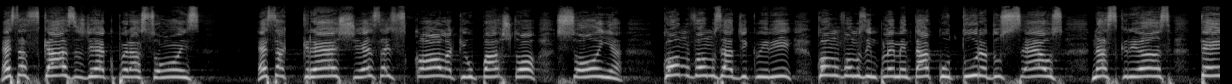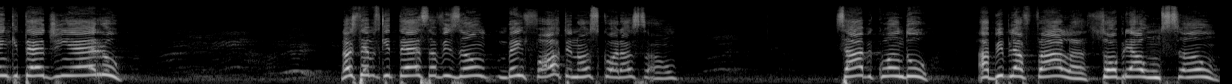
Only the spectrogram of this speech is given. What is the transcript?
Essas casas de recuperações, essa creche, essa escola que o pastor sonha. Como vamos adquirir? Como vamos implementar a cultura dos céus nas crianças? Tem que ter dinheiro. Nós temos que ter essa visão bem forte em nosso coração. Sabe, quando a Bíblia fala sobre a unção,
